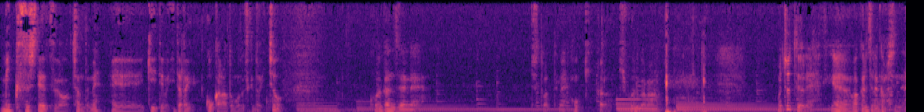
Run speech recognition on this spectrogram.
ミックスしたやつをちゃんとね、えー聞いていただこうかなと思うんですけど、一応、こういう感じでね、ちょっと待ってね、大きいから聞こえるかな？まあ、ちょっとよね、いや分かりづらいかもしれない。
